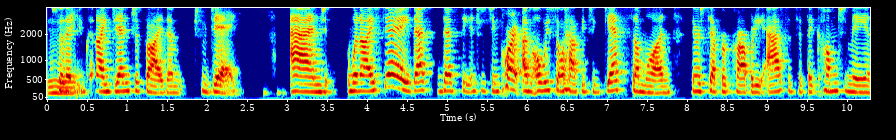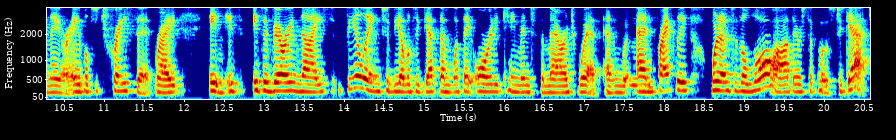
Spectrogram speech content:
mm. so that mm. you can identify them today and when i say that that's the interesting part i'm always so happy to get someone their separate property assets if they come to me and they are able to trace it right it, mm. it's it's a very nice feeling to be able to get them what they already came into the marriage with and mm-hmm. and frankly what under the law they're supposed to get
